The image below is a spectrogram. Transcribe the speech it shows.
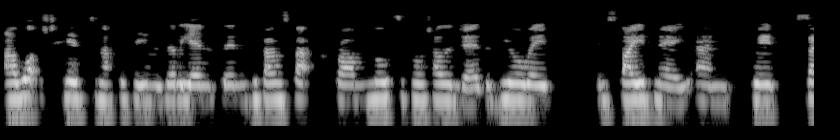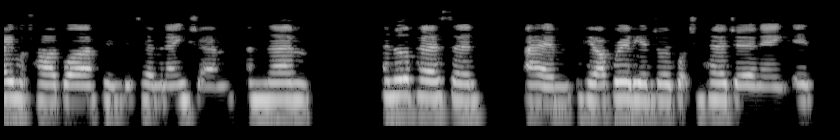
I watched his tenacity and resilience and he bounced back from multiple challenges and he always inspired me um, with so much hard work and determination. And then another person um, who I've really enjoyed watching her journey is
